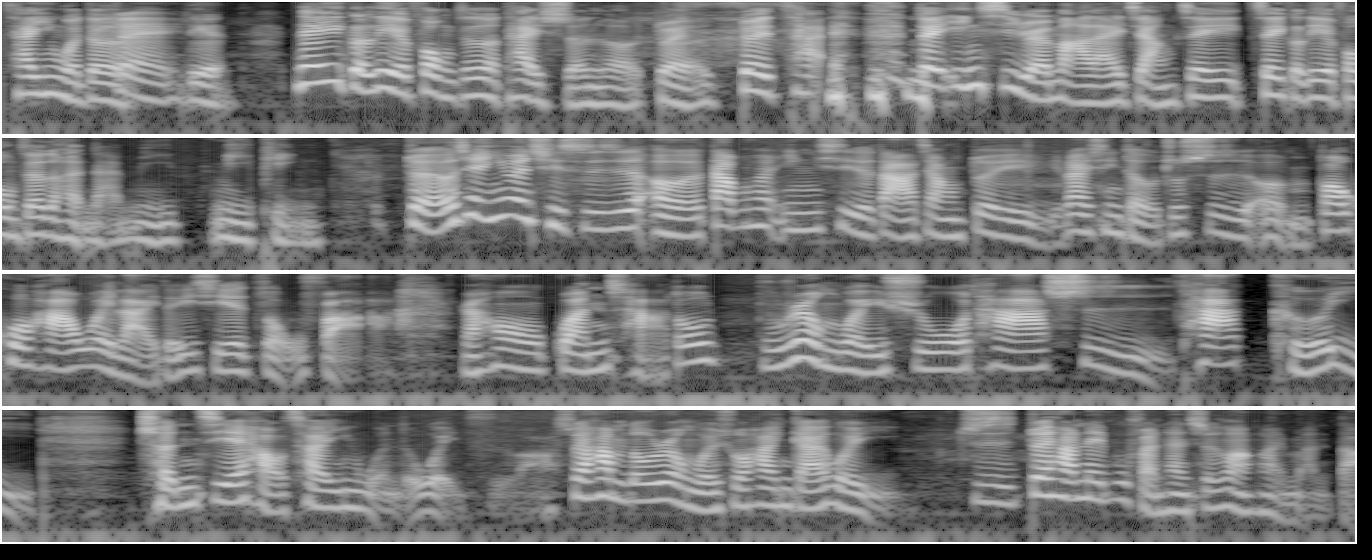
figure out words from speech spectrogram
蔡英文的脸。那一个裂缝真的太深了，对 对蔡 对英系人马来讲，这这个裂缝真的很难弥弥平。对，而且因为其实呃，大部分英系的大将对赖幸德就是嗯、呃，包括他未来的一些走法，然后观察都不认为说他是他可以承接好蔡英文的位置啦，所以他们都认为说他应该会。就是对他内部反弹声浪还蛮大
